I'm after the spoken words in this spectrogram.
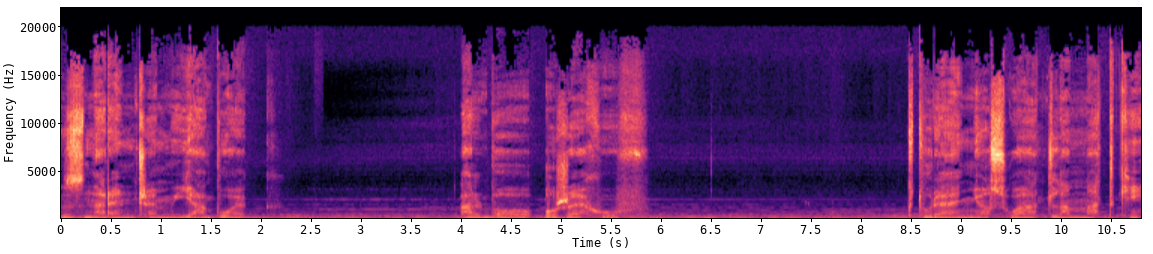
z naręczem jabłek albo orzechów, które niosła dla matki.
